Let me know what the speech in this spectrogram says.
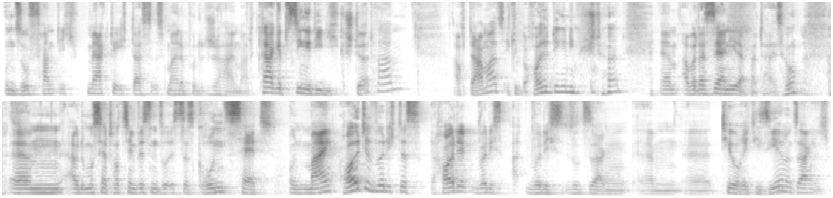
Und so fand ich, merkte ich, das ist meine politische Heimat. Klar gibt es Dinge, die dich gestört haben. Auch damals. Es gibt auch heute Dinge, die mich stören. Ähm, aber das ist ja in jeder Partei so. Ähm, aber du musst ja trotzdem wissen, so ist das Grundset. Und mein, heute würde ich das, heute würde ich würde ich sozusagen ähm, äh, theoretisieren und sagen, ich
